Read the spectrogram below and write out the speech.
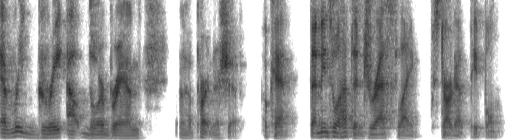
every great outdoor brand uh, partnership. Okay. That means we'll have to dress like startup people.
